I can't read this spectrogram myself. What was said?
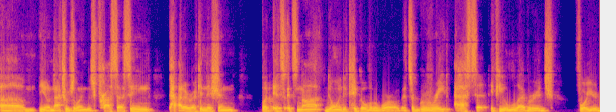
um, you know, natural language processing, pattern recognition. But it's it's not going to take over the world. It's a great asset if you leverage for your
